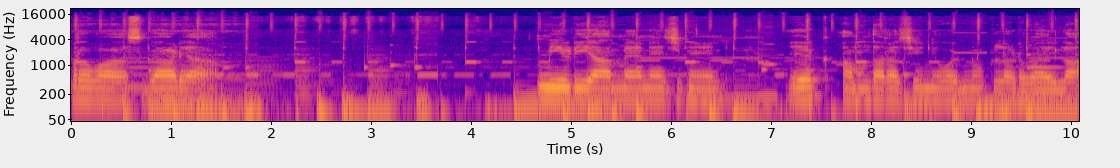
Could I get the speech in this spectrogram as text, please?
प्रवास गाड्या मीडिया मॅनेजमेंट एक आमदाराची निवडणूक लढवायला.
